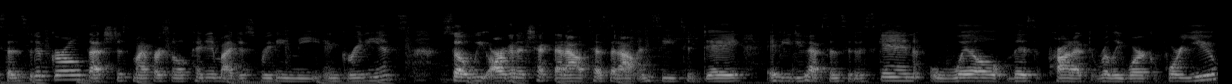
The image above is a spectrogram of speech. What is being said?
sensitive girl. That's just my personal opinion by just reading the ingredients. So we are going to check that out, test it out, and see today if you do have sensitive skin, will this product really work for you?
